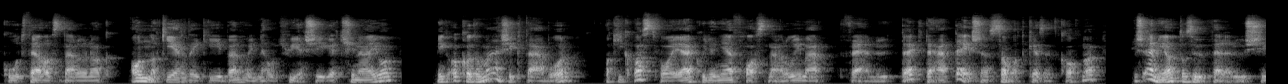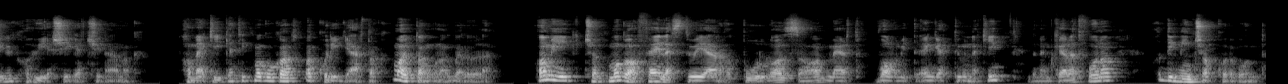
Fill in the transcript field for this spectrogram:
kód felhasználónak annak érdekében, hogy nehogy hülyeséget csináljon, még akad a másik tábor, akik azt vallják, hogy a nyelv használói már felnőttek, tehát teljesen szabad kezet kapnak, és emiatt az ő felelősségük, ha hülyeséget csinálnak. Ha megégetik magukat, akkor így jártak, majd tanulnak belőle. Amíg csak maga a fejlesztő járhat pórul azzal, mert valamit engedtünk neki, de nem kellett volna, addig nincs akkora gond.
